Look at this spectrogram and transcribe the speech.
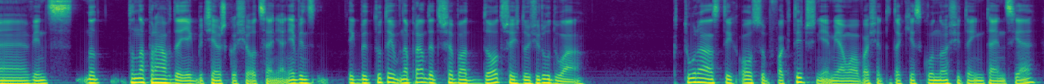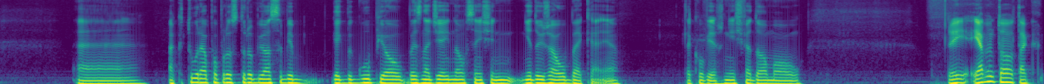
E, więc no, to naprawdę jakby ciężko się ocenia, nie? Więc jakby tutaj naprawdę trzeba dotrzeć do źródła, która z tych osób faktycznie miała właśnie te takie skłonności, te intencje, e, a która po prostu robiła sobie jakby głupią, beznadziejną, w sensie niedojrzałą bekę, nie? Taką, wiesz, nieświadomą. Ja bym to tak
